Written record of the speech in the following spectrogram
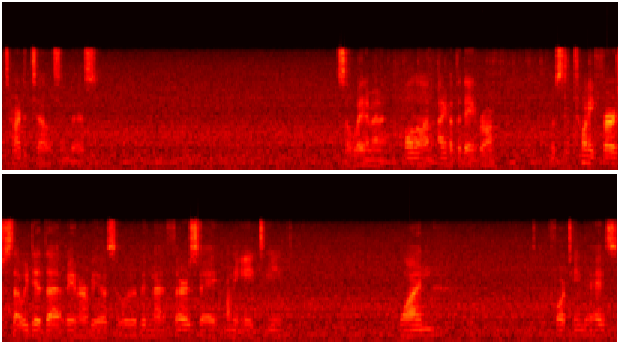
It's hard to tell some days. So wait a minute. Hold on. I got the date wrong. It was the 21st that we did that interview, so it would have been that Thursday on the 18th. One, 14 days.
